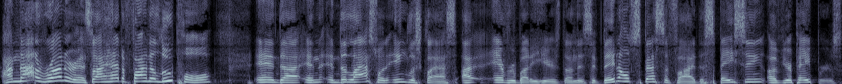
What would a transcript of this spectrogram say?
I'm not a runner, so I had to find a loophole. And uh, and, and the last one, English class, I, everybody here has done this. If they don't specify the spacing of your papers,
